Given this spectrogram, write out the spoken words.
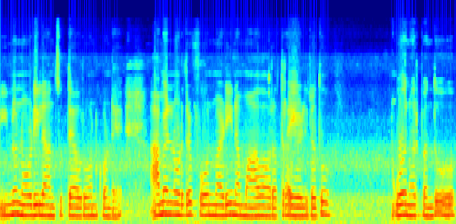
ಇನ್ನೂ ನೋಡಿಲ್ಲ ಅನಿಸುತ್ತೆ ಅವರು ಅಂದ್ಕೊಂಡೆ ಆಮೇಲೆ ನೋಡಿದ್ರೆ ಫೋನ್ ಮಾಡಿ ನಮ್ಮ ಮಾವ ಅವ್ರ ಹತ್ರ ಹೇಳಿರೋದು. ಓನರ್ ಬಂದು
